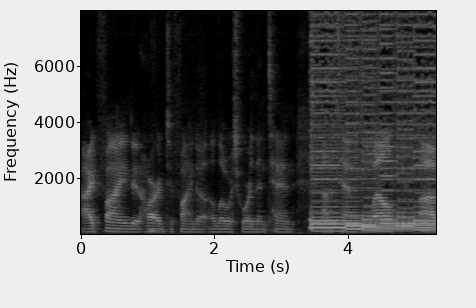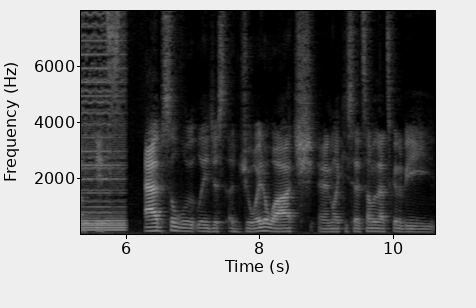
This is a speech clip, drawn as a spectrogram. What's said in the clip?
I'd find it hard to find a, a lower score than ten out of ten. Well, um, it's absolutely just a joy to watch, and like you said, some of that's going to be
